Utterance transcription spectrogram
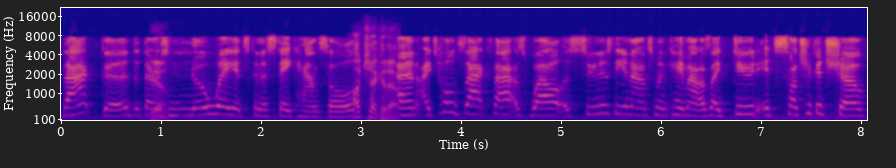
that good that there is Yeah. no way it's going to stay canceled. I'll check it out. And I told Zach that as well. As soon as the announcement came out, I was like, dude, it's such a good show.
